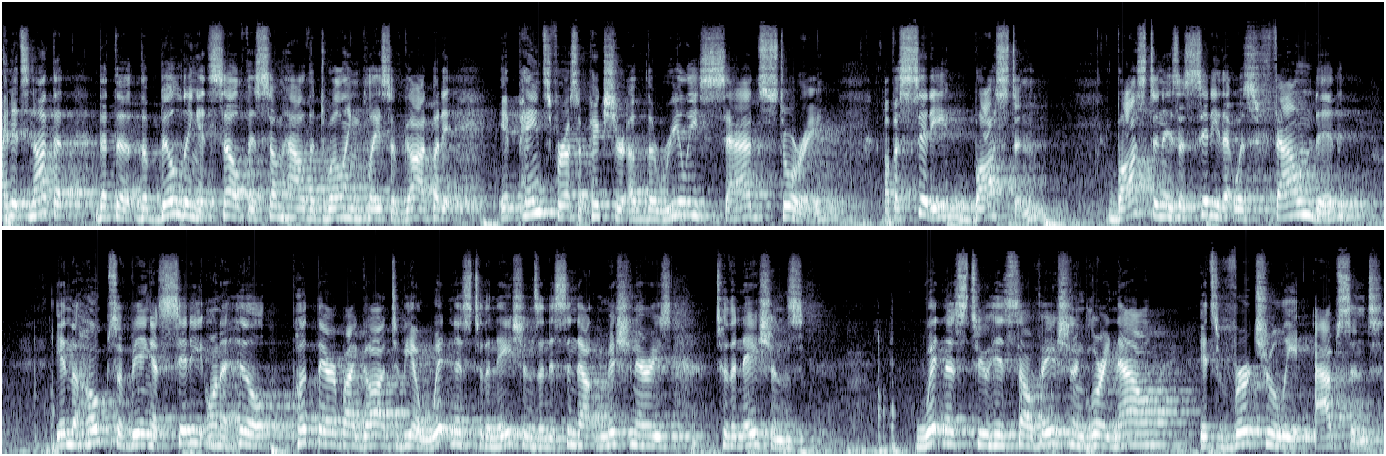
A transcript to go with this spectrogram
And it's not that, that the, the building itself is somehow the dwelling place of God, but it, it paints for us a picture of the really sad story of a city, Boston. Boston is a city that was founded in the hopes of being a city on a hill put there by God to be a witness to the nations and to send out missionaries to the nations. Witness to his salvation and glory. Now it's virtually absent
